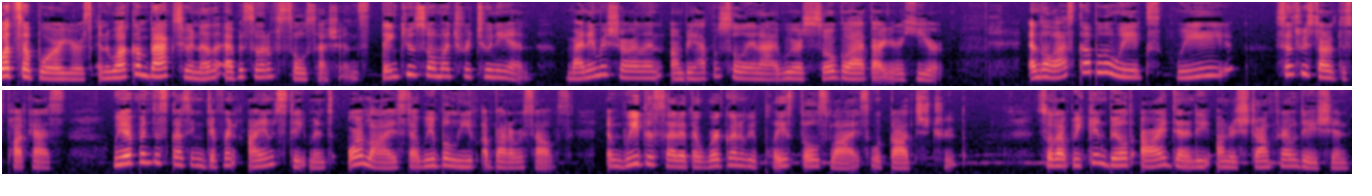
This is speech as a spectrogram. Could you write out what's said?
What's up, Warriors, and welcome back to another episode of Soul Sessions. Thank you so much for tuning in. My name is Charlene. On behalf of Sully and I, we are so glad that you're here. In the last couple of weeks, we, since we started this podcast, we have been discussing different I am statements or lies that we believe about ourselves, and we decided that we're going to replace those lies with God's truth so that we can build our identity on a strong foundation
